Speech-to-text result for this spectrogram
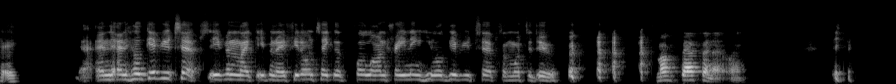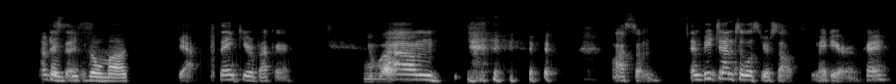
Okay. Yeah, and, and he'll give you tips, even like even if you don't take a full on training, he will give you tips on what to do. Most definitely. I'm just Thank saying. you so much. Yeah. Thank you, Rebecca. You're welcome. Um, awesome. And be gentle with yourself, my dear. Okay.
